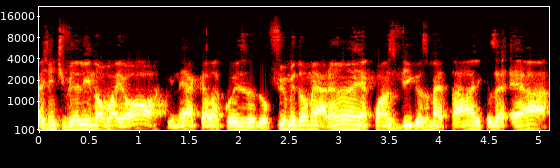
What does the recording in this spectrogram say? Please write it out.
a gente vê ali em Nova York, né, aquela coisa do filme do Homem-Aranha com as vigas metálicas, é, é, a,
